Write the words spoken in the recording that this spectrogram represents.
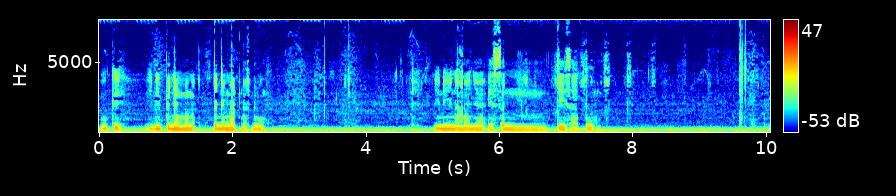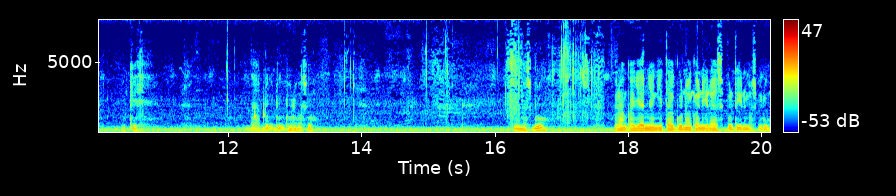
Oke ini penyemangat penyengat mas bro. Ini namanya esen C1 oke. Nah duduk dulu mas bro. Ini mas bro rangkaian yang kita gunakan ialah seperti ini mas bro.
